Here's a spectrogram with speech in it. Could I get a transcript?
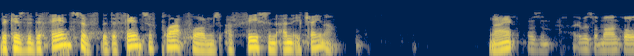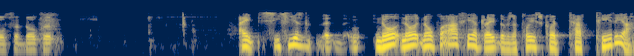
Because the defensive, the defensive platforms are facing into China. Right? It was the, it was the Mongols that built it. I see. Here's no, no, no. What I've heard, right? There was a place called Tartaria.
